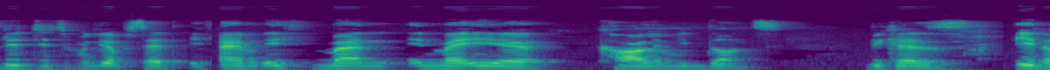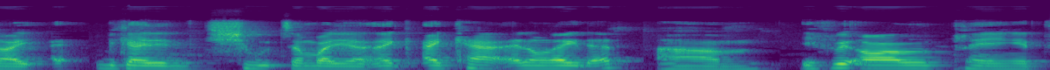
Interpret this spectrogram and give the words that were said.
legitimately upset if I'm if man in my ear calling me dunce because you know I, I because I didn't shoot somebody. Like I can't. I don't like that. Um, if we're all playing it.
